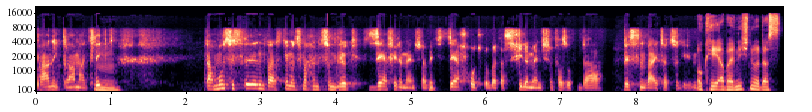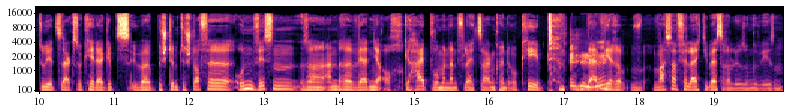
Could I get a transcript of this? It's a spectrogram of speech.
Panikdrama klickt, mhm da muss es irgendwas geben und es machen zum Glück sehr viele Menschen. Da bin ich sehr froh drüber, dass viele Menschen versuchen, da Wissen weiterzugeben. Okay, aber nicht nur, dass du jetzt sagst, okay, da gibt es über bestimmte Stoffe Unwissen, sondern andere werden ja auch gehypt, wo man dann vielleicht sagen könnte, okay, mhm. da wäre Wasser vielleicht die bessere Lösung gewesen.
